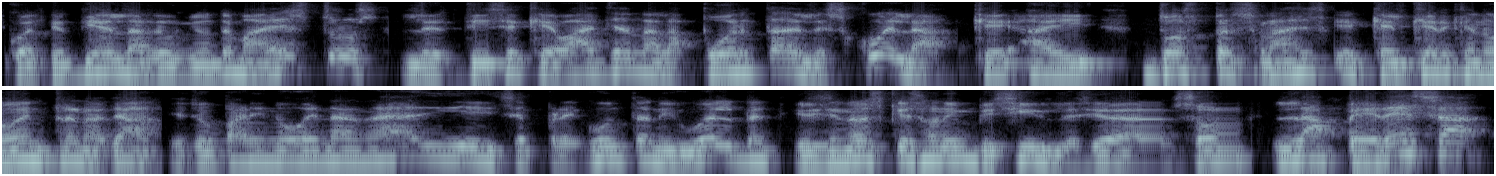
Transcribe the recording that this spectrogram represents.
Cualquier día en la reunión de maestros les dice que vayan a la puerta de la escuela, que hay dos personajes que, que él quiere que no entren allá. Y ellos van y no ven a nadie y se preguntan y vuelven y dicen, no, es que son invisibles, son la pereza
